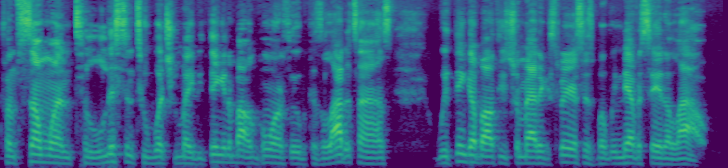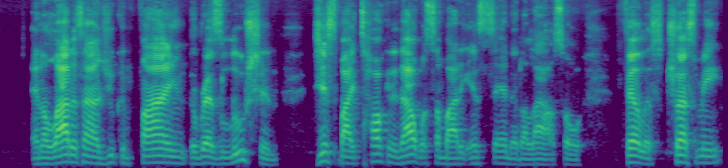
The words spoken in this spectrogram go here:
from someone to listen to what you may be thinking about going through because a lot of times we think about these traumatic experiences, but we never say it aloud. And a lot of times you can find the resolution just by talking it out with somebody and saying it aloud. So, fellas, trust me,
